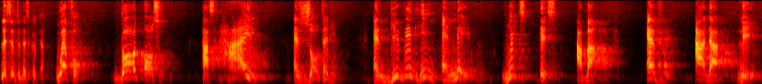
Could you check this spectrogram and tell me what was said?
Listen to the scripture. Wherefore, God also has highly exalted him and given him a name which is above every other name.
